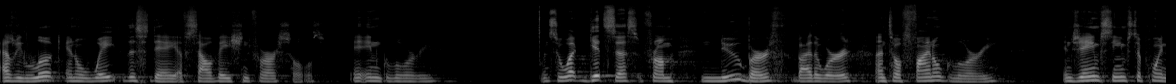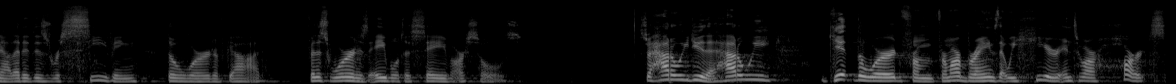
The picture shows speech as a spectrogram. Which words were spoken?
as we look and await this day of salvation for our souls in glory. And so, what gets us from new birth by the word until final glory? And James seems to point out that it is receiving the word of God, for this word is able to save our souls. So, how do we do that? How do we get the word from, from our brains that we hear into our hearts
